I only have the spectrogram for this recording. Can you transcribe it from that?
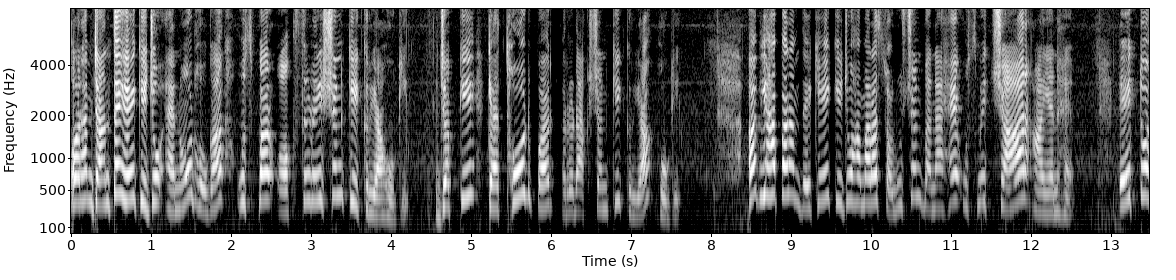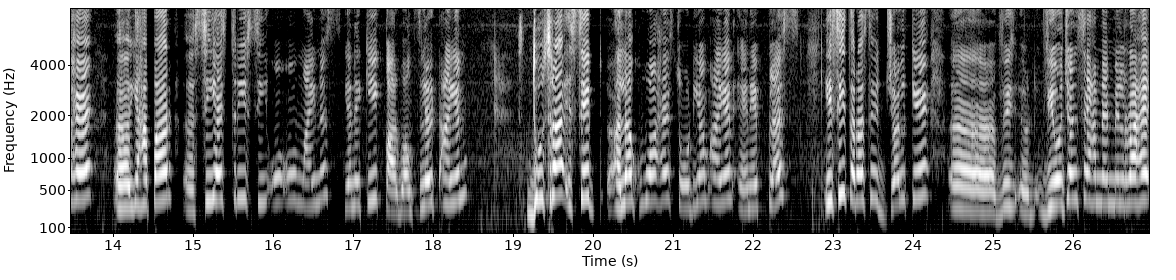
और हम जानते हैं कि जो एनोड होगा, उस पर ऑक्सीडेशन की क्रिया होगी। जबकि कैथोड पर रिडक्शन की क्रिया होगी। अब यहाँ पर हम देखें कि जो हमारा सॉल्यूशन बना है, उसमें चार आयन हैं। एक तो है यहाँ पर C S three C O O minus यानी कि कार्बोक्सिलेट आयन दूसरा, इससे अलग हुआ है sodium ion N A plus इसी तरह से जल के वियोजन से हमें मिल रहा है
